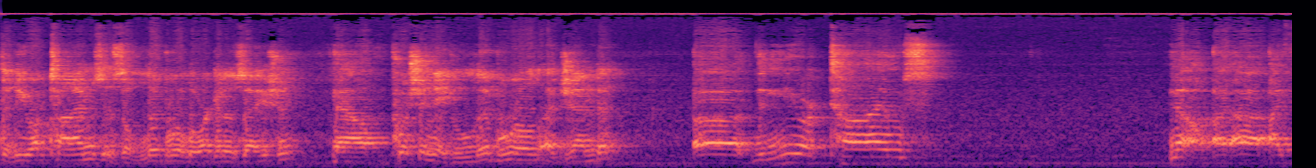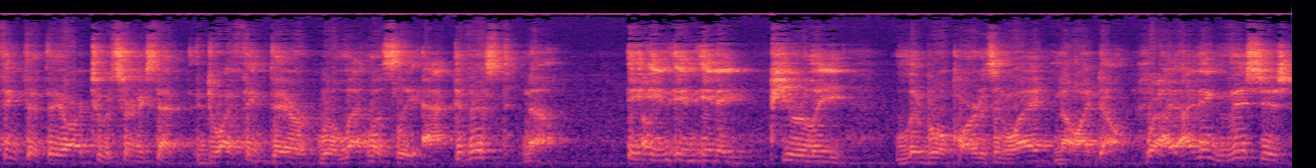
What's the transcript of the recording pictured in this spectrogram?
the New York Times is a liberal organization Now, pushing a liberal agenda? uh, the New York Times. No, I, I, I think that they are to a certain extent. Do I think they're relentlessly activist? No. In, in, in a purely liberal partisan way? No, I don't. Right. I, I think this is,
